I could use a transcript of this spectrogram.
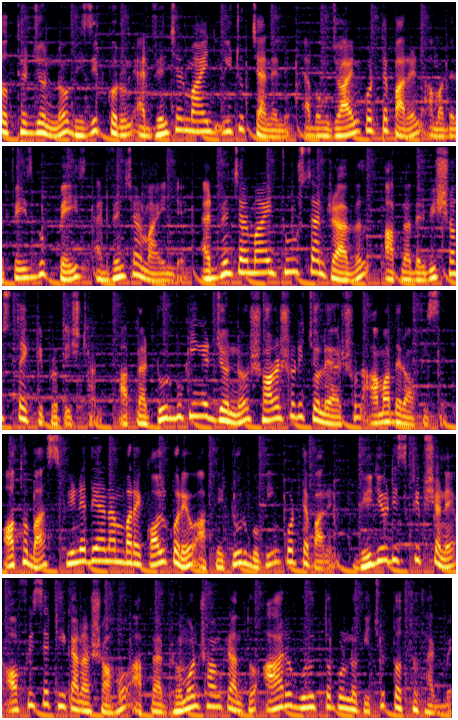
তথ্যের জন্য ভিজিট করুন অ্যাডভেঞ্চার মাইন্ড ইউটিউব চ্যানেলে এবং জয়েন করতে পারেন আমাদের ফেসবুক পেজ অ্যাডভেঞ্চার মাইন্ডে। Adventure Mind Tours and Travel আপনাদের বিশ্বস্ত একটি প্রতিষ্ঠান। আপনার ট্যুর বুকিং এর জন্য সরাসরি চলে আসুন আমাদের অফিসে অথবা স্ক্রিনে দেওয়া নাম্বারে কল করেও আপনি ট্যুর বুকিং করতে পারেন। ভিডিও ডিসক্রিপশনে অফিসের ঠিকানা সহ আপনার ভ্রমণ সংক্রান্ত আরও গুরুত্বপূর্ণ কিছু তথ্য থাকবে।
